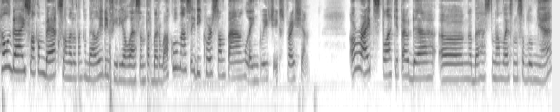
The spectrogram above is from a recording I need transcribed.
Halo guys, welcome back. Selamat datang kembali di video lesson terbaru aku masih di course tentang language expression. Alright, setelah kita udah uh, ngebahas 6 lesson sebelumnya,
